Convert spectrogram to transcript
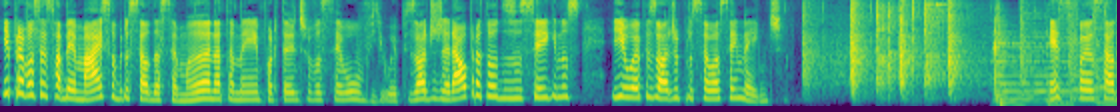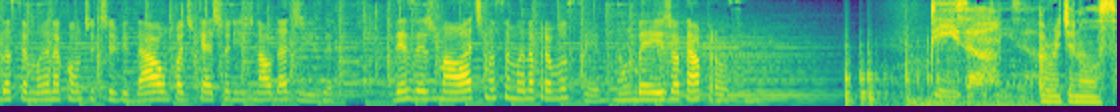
E para você saber mais sobre o céu da semana, também é importante você ouvir o episódio geral para todos os signos e o episódio para o seu ascendente. Esse foi o Céu da Semana com Titi Vidal, um podcast original da Deezer. Desejo uma ótima semana para você. Um beijo, até a próxima. Deezer. Deezer. Originals.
